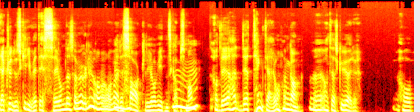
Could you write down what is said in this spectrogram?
Jeg kunne skrive et essay om det, selvfølgelig, og, Mhm. være saklig og vitenskapsmann. Og det, det tenkte jeg jo en gang eh, at jeg skulle gjøre. Og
